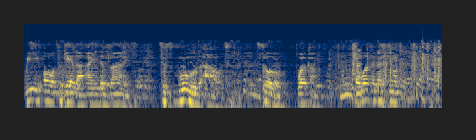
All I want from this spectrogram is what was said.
we all together are in the planet to smooth out. So, welcome. So what's the next tune?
